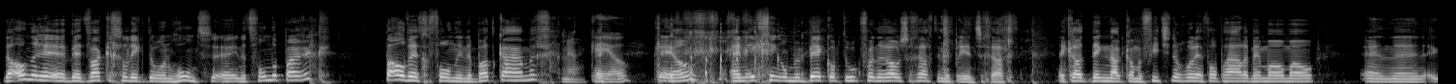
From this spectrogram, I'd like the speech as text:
De andere werd wakker gelikt door een hond uh, in het Vondelpark. Paul werd gevonden in de badkamer. Ja, KO. KO. en ik ging op mijn bek op de hoek van de Rozengracht en de Prinsengracht. Ik had, denk, nou, ik kan mijn fietsje nog wel even ophalen bij Momo. En uh,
